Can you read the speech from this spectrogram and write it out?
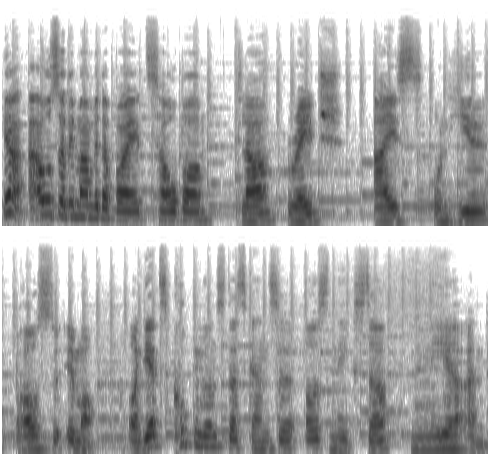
Ja, außerdem haben wir dabei Zauber, klar, Rage, Eis und Heal brauchst du immer. Und jetzt gucken wir uns das Ganze aus nächster Nähe an.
